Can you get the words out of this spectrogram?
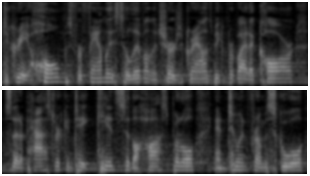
to create homes for families to live on the church grounds. We can provide a car so that a pastor can take kids to the hospital and to and from school.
